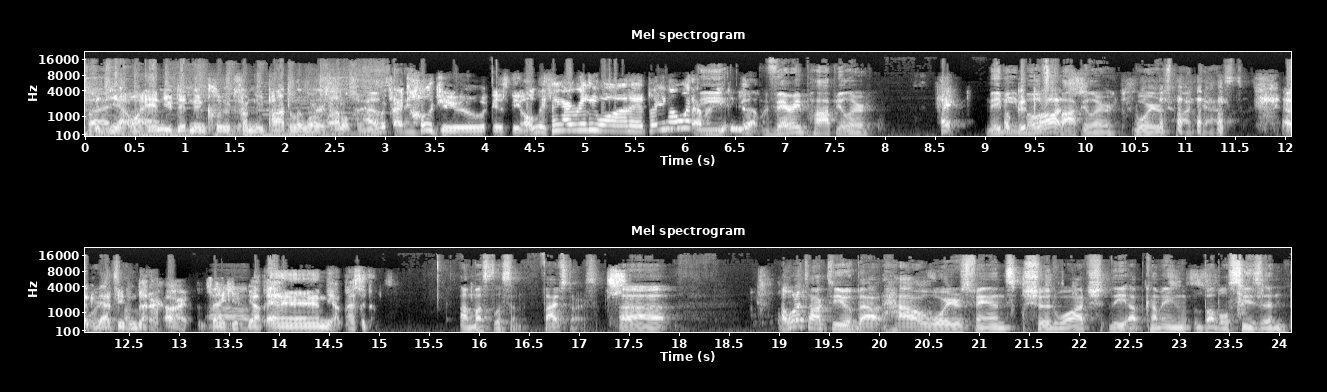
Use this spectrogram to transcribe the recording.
But yeah, well, and you didn't include from the popular Warriors Huddle thing, which kidding. I told you is the only thing I really wanted. But you know, whatever. You can do that. Very popular. Hey, Maybe oh, most popular Warriors podcast. okay, Warriors that's even better. All right. Thank uh, you. Yep. And yep, that's it. A must listen. Five stars. Uh, I want to talk to you about how Warriors fans should watch the upcoming bubble season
